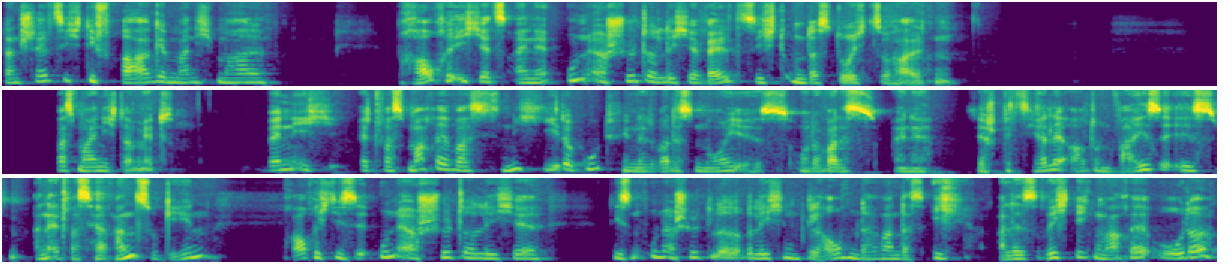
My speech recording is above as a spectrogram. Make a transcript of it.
dann stellt sich die Frage manchmal, brauche ich jetzt eine unerschütterliche Weltsicht, um das durchzuhalten? Was meine ich damit? Wenn ich etwas mache, was nicht jeder gut findet, weil es neu ist oder weil es eine sehr spezielle Art und Weise ist, an etwas heranzugehen, brauche ich diese unerschütterliche, diesen unerschütterlichen Glauben daran, dass ich alles richtig mache oder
